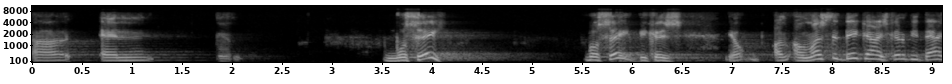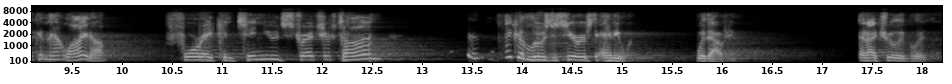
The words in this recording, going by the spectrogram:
Uh, and we'll see. We'll see because, you know, un- unless the big guy is going to be back in that lineup for a continued stretch of time, they could lose the series to anyone without him. And I truly believe that.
